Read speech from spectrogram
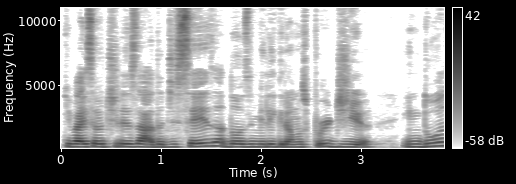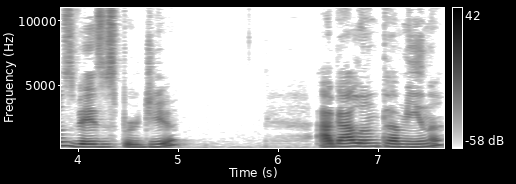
que vai ser utilizada de 6 a 12 miligramas por dia em duas vezes por dia, a galantamina,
